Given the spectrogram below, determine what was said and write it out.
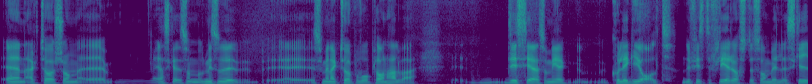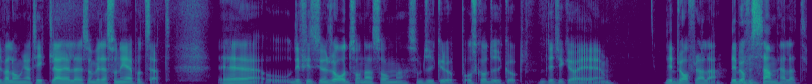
en aktör som eh, jag ska, som, åtminstone, eh, som en aktör på vår planhalva, det ser jag som mer kollegialt. Nu finns det fler röster som vill skriva långa artiklar eller som vill resonera på ett sätt. Eh, och det finns ju en rad sådana som, som dyker upp och ska dyka upp. Det tycker jag är, det är bra för alla. Det är bra mm. för samhället.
